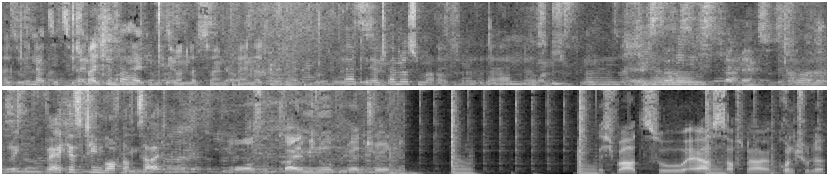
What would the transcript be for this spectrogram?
Also Genau, die zu veränderten speichern Verhalten fehlen. das zu einem veränderten Verhalten führt. Okay, dann schreiben wir das schon mal auf. Lernen ist von Welches Team braucht noch Zeit? Boah, so drei Minuten wären schön. Ich war zuerst auf einer Grundschule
